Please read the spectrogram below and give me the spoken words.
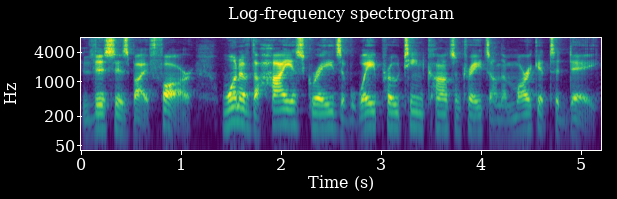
This is by far one of the highest grades of whey protein concentrates on the market today.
